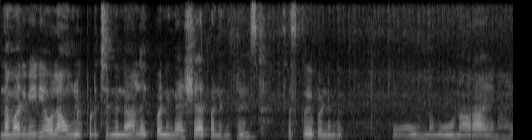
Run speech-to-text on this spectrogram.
இந்த மாதிரி வீடியோலாம் உங்களுக்கு பிடிச்சிருந்துன்னா லைக் பண்ணுங்கள் ஷேர் பண்ணுங்கள் ஃப்ரெண்ட்ஸ் சப்ஸ்கிரைப் பண்ணுங்கள் ஓம் நமோ நாராயணாய.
